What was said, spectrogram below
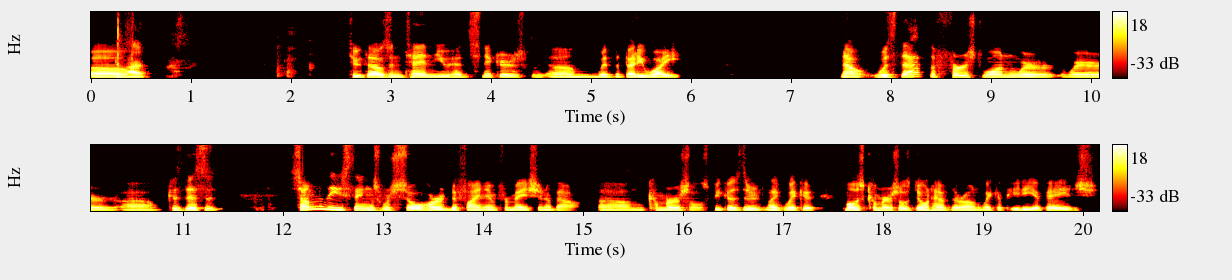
Um, I- 2010, you had Snickers um, with the Betty White. Now, was that the first one where where because this is some of these things were so hard to find information about um, commercials because they're like wiki most commercials don't have their own Wikipedia page.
